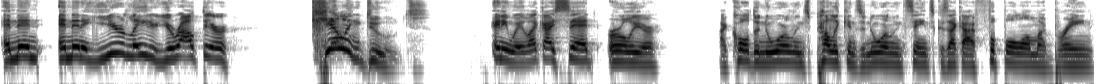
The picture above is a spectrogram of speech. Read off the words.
And then and then a year later you're out there killing dudes. Anyway, like I said earlier, I called the New Orleans Pelicans the New Orleans Saints because I got football on my brain.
